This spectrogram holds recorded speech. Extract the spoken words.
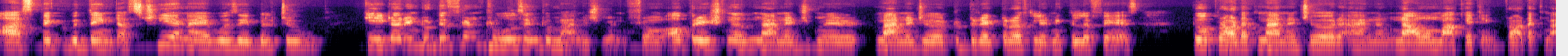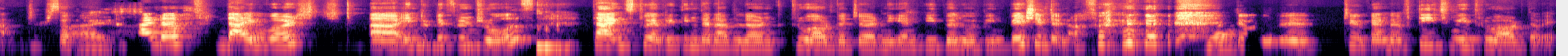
aspect with the industry, and I was able to cater into different roles into management, from operational management manager to director of clinical affairs, to a product manager and now a marketing product manager. So nice. kind of diverged uh, into different roles thanks to everything that I've learned throughout the journey and people who have been patient enough yeah. to, uh, to kind of teach me throughout the way.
